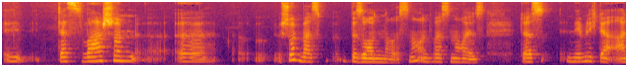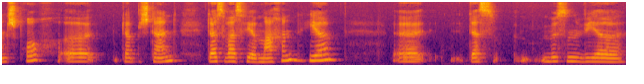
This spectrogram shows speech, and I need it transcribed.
äh, das war schon, äh, schon was Besonderes ne? und was Neues. Dass nämlich der Anspruch äh, da bestand, das, was wir machen hier, äh, das müssen wir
